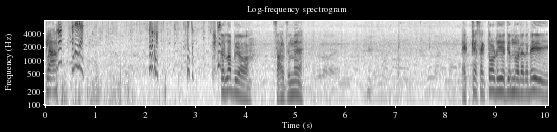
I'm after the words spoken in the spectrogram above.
Klang. तो लब यो साल से में एक्ट्रेस एक्टर दिम नो लगा दे।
